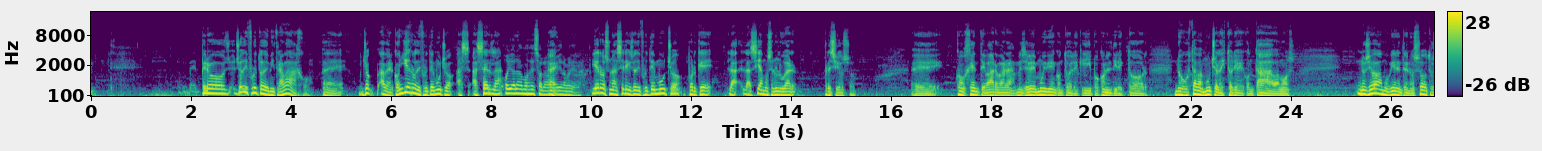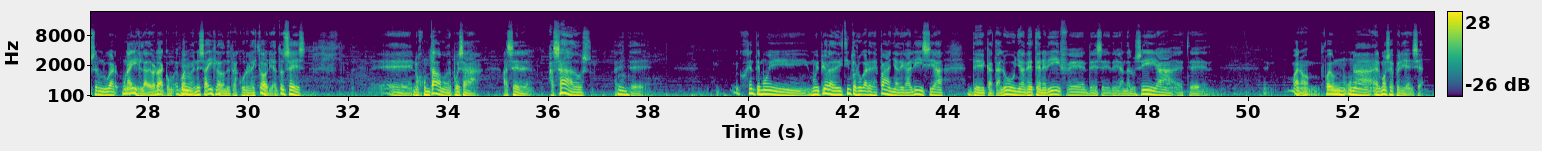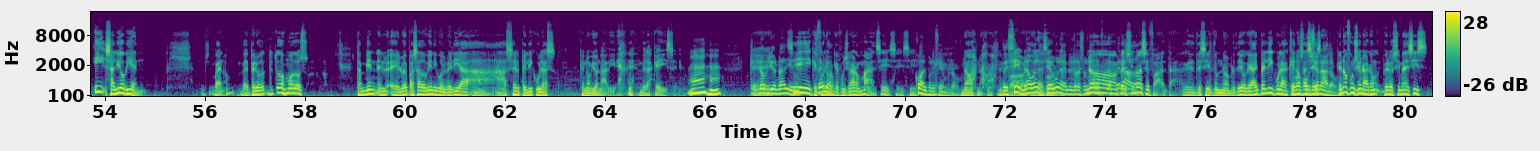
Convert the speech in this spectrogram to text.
pero yo, disfruto de mi trabajo. Eh, yo, a ver, con Hierro disfruté mucho hacerla. Hoy hablábamos de eso a la, Eh. hoy a la mañana. Hierro es una serie que yo disfruté mucho porque la, la hacíamos en un lugar precioso. Eh, con gente bárbara, me llevé muy bien con todo el equipo, con el director, nos gustaba mucho la historia que contábamos, nos llevábamos bien entre nosotros, era un lugar, una isla, de verdad, como, bueno, Mm. en esa isla donde transcurre la historia. Entonces, eh, nos juntábamos después a hacer asados, Mm. este, gente muy, muy piola de distintos lugares de España, de Galicia, de Cataluña, de Tenerife, de, de Andalucía. Este, bueno, fue un- una hermosa experiencia. Y salió bien. Bueno, eh, pero de todos modos, también eh, eh, lo he pasado bien y volvería a, a hacer películas que no vio nadie, de las que hice. Ajá. Que no vio nadie. Sí, que, fueron, que funcionaron mal, sí, sí, sí. ¿Cuál, por ejemplo? No, no. no Decime, importa, no, bueno, no si alguna en el resultado no, No, pero si no hace falta eh, decirte un nombre. Te digo que hay películas que, Que no haces funcionaron. que no funcionaron, pero si me decís,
